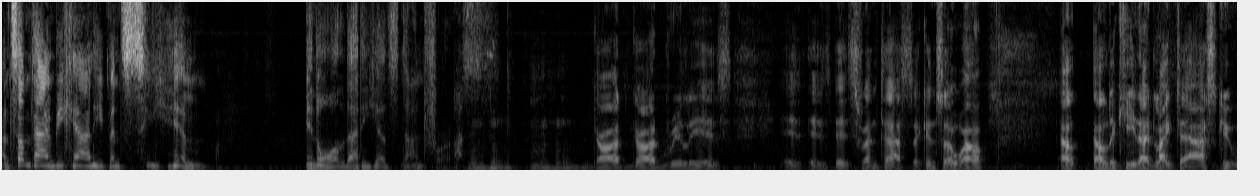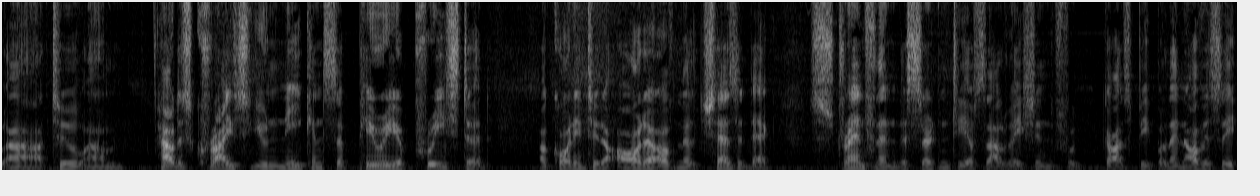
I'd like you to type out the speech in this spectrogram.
And sometimes we can't even see him in all that he has done for us. God, God really is, is, is, is fantastic. And so, uh, El- Elder Keith, I'd like to ask you uh, to um, how does Christ's unique and superior priesthood, according to the order of Melchizedek, strengthen the certainty of salvation for God's people? And obviously,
